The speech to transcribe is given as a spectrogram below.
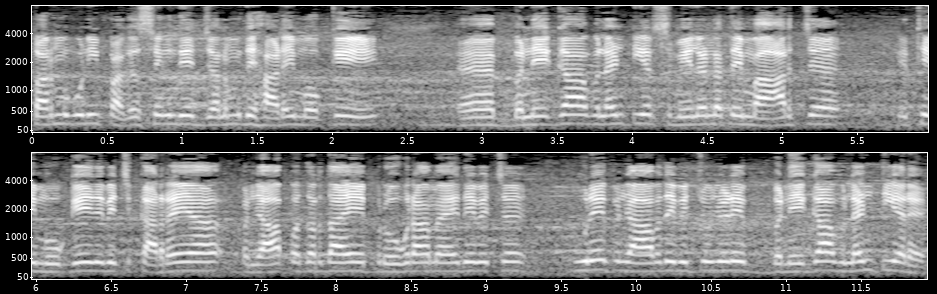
ਪਰਮਗੁਣੀ ਭਗਤ ਸਿੰਘ ਦੇ ਜਨਮ ਦਿਹਾੜੇ ਮੌਕੇ ਬਨੇਗਾ ਵਲੰਟੀਅਰ ਸੰਮੇਲਨ ਅਤੇ ਮਾਰਚ ਇੱਥੇ ਮੋਗੇ ਦੇ ਵਿੱਚ ਕਰ ਰਹੇ ਆ ਪੰਜਾਬ ਪੱਧਰ ਦਾ ਇਹ ਪ੍ਰੋਗਰਾਮ ਹੈ, ਇਹਦੇ ਵਿੱਚ ਪੂਰੇ ਪੰਜਾਬ ਦੇ ਵਿੱਚੋਂ ਜਿਹੜੇ ਬਨੇਗਾ ਵਲੰਟੀਅਰ ਹੈ,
